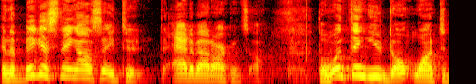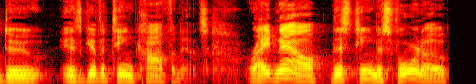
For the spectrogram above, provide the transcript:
And the biggest thing I'll say, too, to add about Arkansas, the one thing you don't want to do is give a team confidence. Right now, this team is 4-0,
